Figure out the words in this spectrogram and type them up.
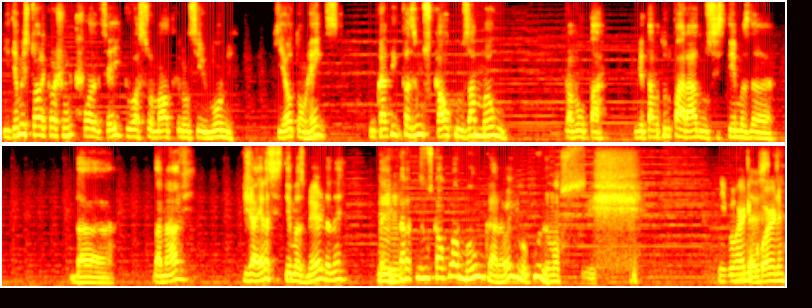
E tem uma história que eu acho muito foda isso aí, que o astronauta, que eu não sei o nome, que é o Tom Hanks, o cara tem que fazer uns cálculos à mão pra voltar. Porque tava tudo parado, os sistemas da, da, da nave, que já era sistemas merda, né? Daí Uhum. o cara fez uns cálculos à mão, cara. Olha que loucura. Nossa, Vixe. Nível hardcore, né?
